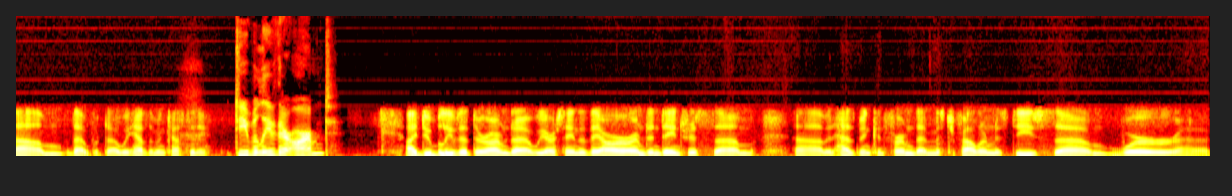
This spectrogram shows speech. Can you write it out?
um, that uh, we have them in custody. Do you believe they're armed? I do believe that they're armed. Uh, we are saying that they are armed and dangerous. Um, uh, it has been confirmed that Mr. Fowler and Ms. Deese um, were. Uh,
